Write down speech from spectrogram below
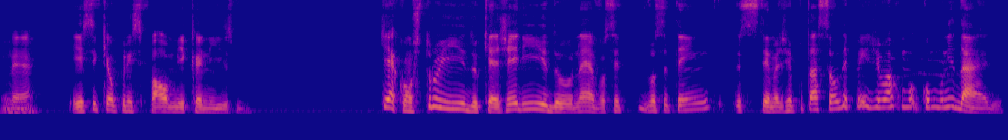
uhum. né? Esse que é o principal mecanismo. Que é construído, que é gerido, né? Você, você tem o sistema de reputação, depende de uma comunidade.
